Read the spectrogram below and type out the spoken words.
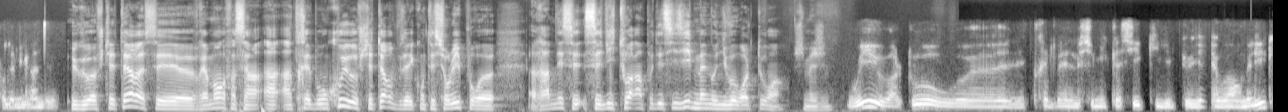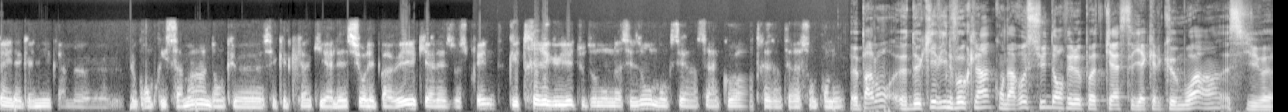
pour 2022. Hugo Hofstetter, c'est euh, vraiment, enfin c'est un, un- un très bon coup. Hugo Hofstetter, vous avez compté sur lui pour euh, ramener ses, ses victoires un peu décisives, même au niveau World Tour, hein, j'imagine. Oui, voir le tour ou euh, les très belles semi-classiques qu'il peut y avoir en Belgique. hein. Il a gagné quand même euh, le Grand Prix Samin, donc euh, c'est quelqu'un qui est à l'aise sur les pavés, qui est à l'aise au sprint, qui est très régulier tout au long de la saison, donc c'est un, c'est un corps très intéressant pour nous. Euh, parlons euh, de Kevin Vauquelin qu'on a reçu dans Vélo Podcast il y a quelques mois. hein, si euh,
